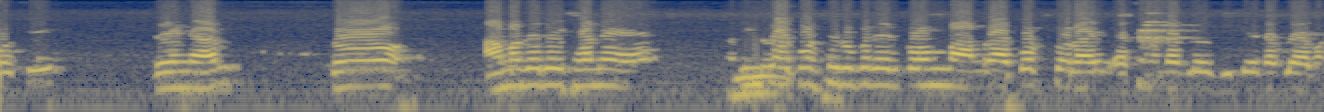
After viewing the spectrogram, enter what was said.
বলছি ট্রেনার। তো আমাদের এখানে তিনটা কোর্সের উপরে এরকম আমরা কোর্স করাই এসএমডাব্লিউ জিকেডাব্লিউ এবং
